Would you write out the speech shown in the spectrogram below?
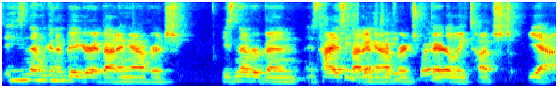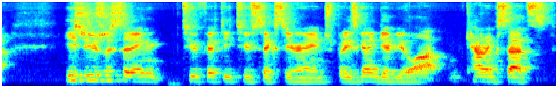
He's never going to be a great batting average. He's never been his highest he's batting 50, average, right? barely touched. Yeah, he's usually sitting 250, 260 range, but he's going to give you a lot. Counting sets,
